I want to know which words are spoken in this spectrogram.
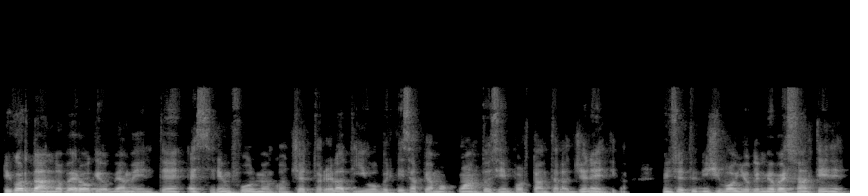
Ricordando però che ovviamente essere in forma è un concetto relativo perché sappiamo quanto sia importante la genetica. Quindi se tu dici voglio che il mio personal trainer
